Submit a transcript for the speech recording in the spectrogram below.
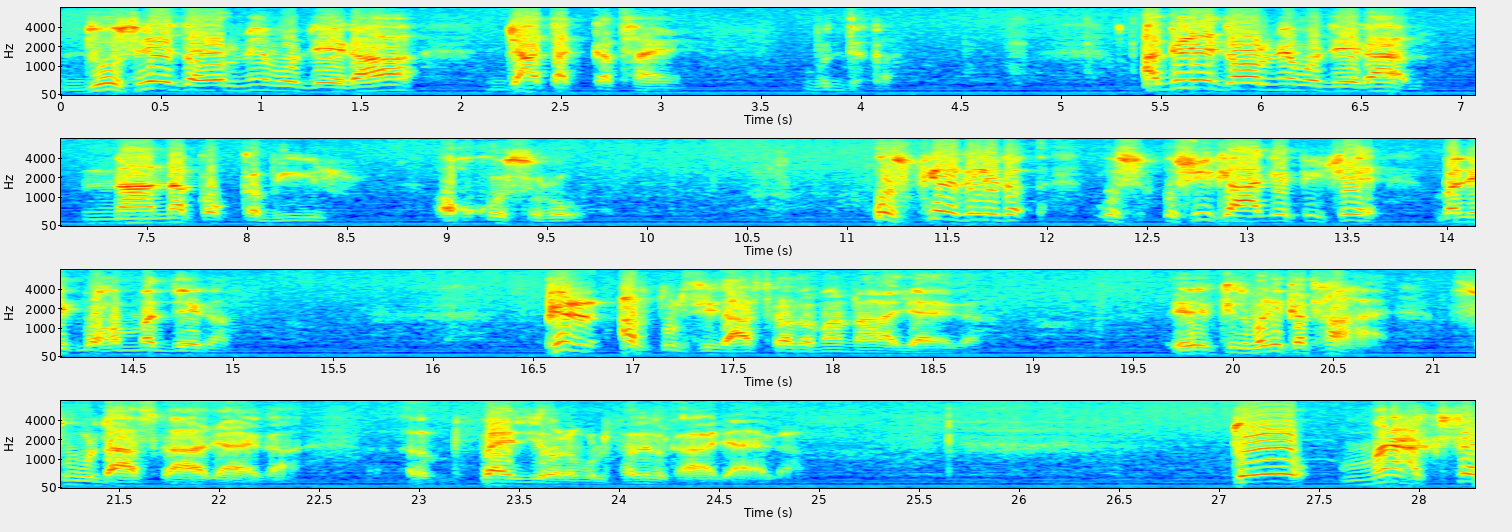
دوسرے دور میں وہ دے گا جاتک کتھائیں، بدھ کا۔ اگلے دور میں وہ دے گا نانک اور کبیر اور خسرو۔ اس کے اگلے دور اس اسی کے آگے پیچھے ملک محمد دے گا۔ پھر اب تلسی داس کا زمانہ آ جائے گا۔ ایک بڑی کتھا ہے۔ سور داس کا آ جائے گا۔ فیضی اور ابو الفضل کا آ جائے گا۔ تو میں اکثر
